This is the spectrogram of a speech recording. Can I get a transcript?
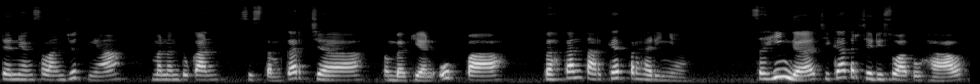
dan yang selanjutnya menentukan sistem kerja, pembagian upah, bahkan target perharinya. Sehingga jika terjadi suatu hal,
